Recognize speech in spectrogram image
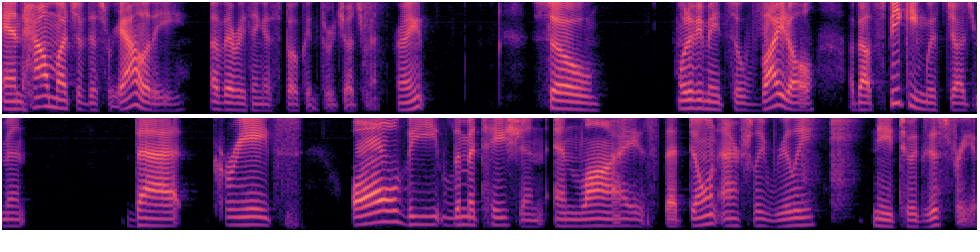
And how much of this reality of everything is spoken through judgment, right? So, what have you made so vital about speaking with judgment that creates all the limitation and lies that don't actually really need to exist for you?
